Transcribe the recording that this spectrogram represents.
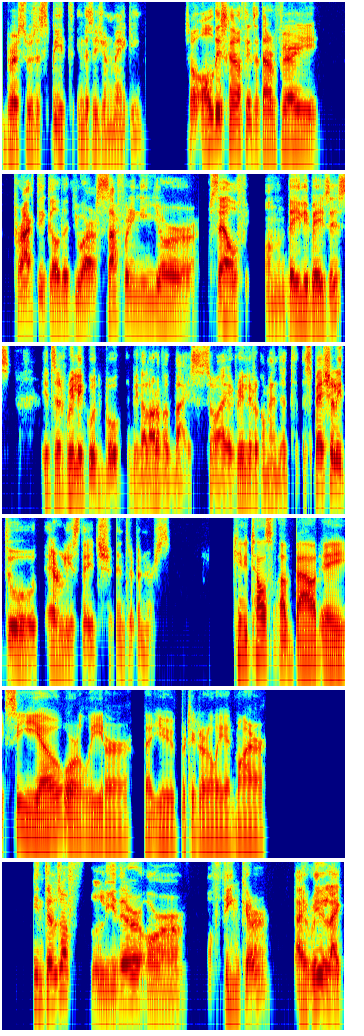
versus speed in decision making. So all these kind of things that are very practical that you are suffering in yourself on a daily basis it's a really good book with a lot of advice. So I really recommend it, especially to early stage entrepreneurs. Can you tell us about a CEO or leader that you particularly admire? In terms of leader or thinker, I really like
